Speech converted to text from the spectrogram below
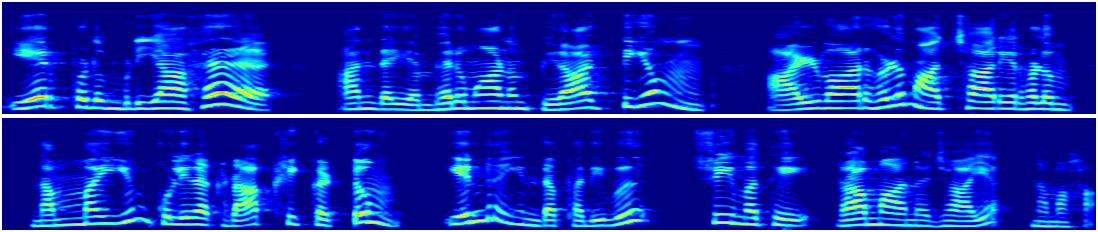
ஏற்படும்படியாக அந்த எம்பெருமானும் பிராட்டியும் ஆழ்வார்களும் ஆச்சாரியர்களும் நம்மையும் குளிர கடாட்சிக்கட்டும் என்ற இந்த பதிவு ஸ்ரீமதே ராமானுஜாய நமகா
